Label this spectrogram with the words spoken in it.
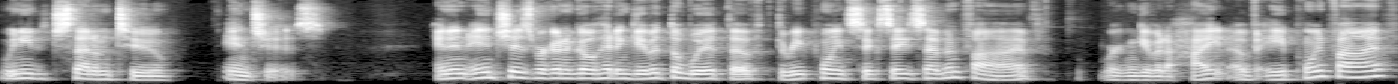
we need to set them to inches. And in inches, we're going to go ahead and give it the width of 3.6875. We're going to give it a height of 8.5.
